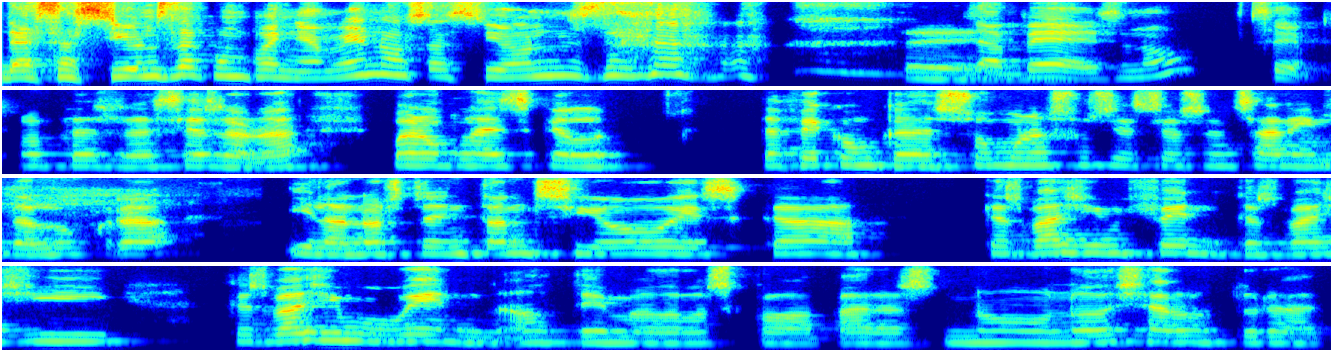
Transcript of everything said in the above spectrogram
de sessions d'acompanyament o sessions sí. de pes, no? Sí. Moltes gràcies, Aura. bueno, clar, és que de fet, com que som una associació sense ànim de lucre i la nostra intenció és que que es vagin fent, que es vagi, que es vagi movent el tema de l'escola pares, no, no deixar-ho aturat.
